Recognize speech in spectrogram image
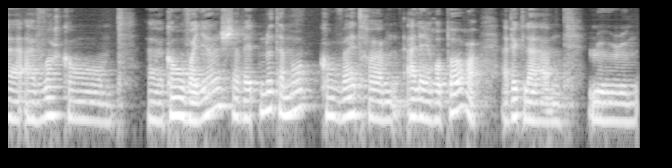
avoir quand euh, on voyage, ça va être notamment quand on va être euh, à l'aéroport avec le,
